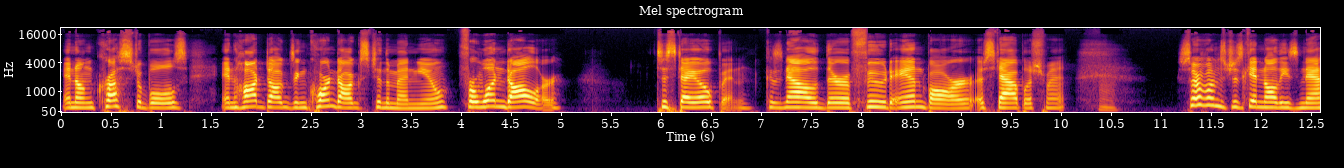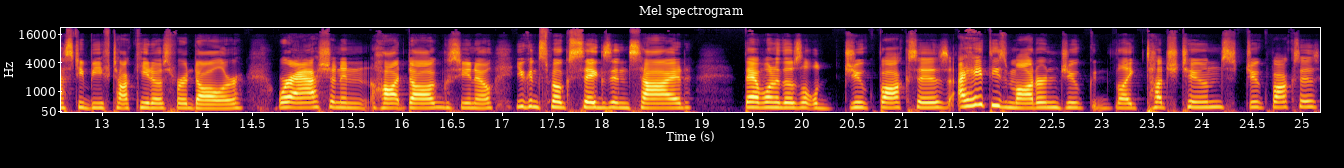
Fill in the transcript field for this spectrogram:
and uncrustables and hot dogs and corn dogs to the menu for $1 to stay open because now they're a food and bar establishment. Hmm. So everyone's just getting all these nasty beef taquitos for a dollar. We're ashing in hot dogs, you know. You can smoke cigs inside. They have one of those little jukeboxes. I hate these modern juke like touch tunes jukeboxes.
